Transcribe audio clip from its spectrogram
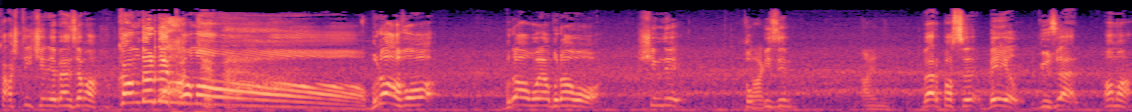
Kaçtı içeriye Benzema. Kandırdık ama. Bravo. Bravo ya bravo. Şimdi top bizim. Aynen. Ver pası. Bale. Güzel. Ama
